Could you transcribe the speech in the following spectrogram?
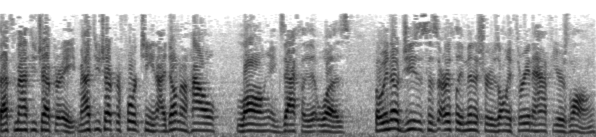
That's Matthew chapter 8. Matthew chapter 14, I don't know how long exactly that was, but we know Jesus' earthly ministry was only three and a half years long.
